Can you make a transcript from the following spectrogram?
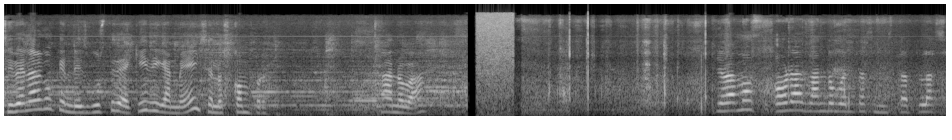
Si ven algo que les guste de aquí, díganme y se los compro. Ah, no va. Llevamos horas dando vueltas en esta plaza.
